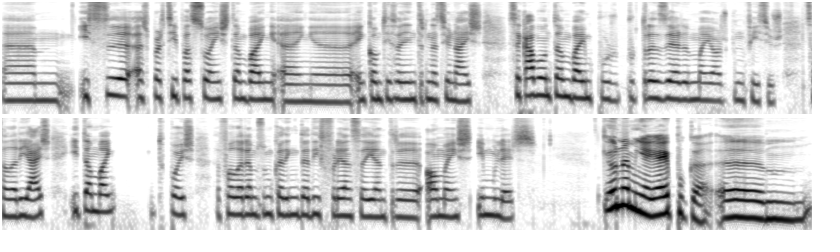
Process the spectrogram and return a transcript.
um, e se as participações também em, uh, em competições internacionais se acabam também por, por trazer maiores benefícios salariais e também depois falaremos um bocadinho da diferença entre homens e mulheres. Eu, na minha época, hum,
